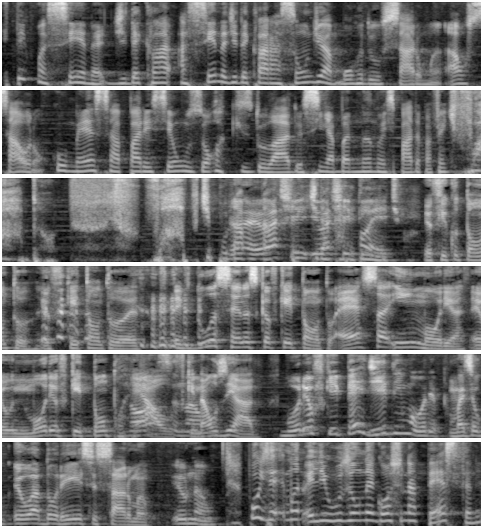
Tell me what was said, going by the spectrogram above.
E tem uma cena de declara... a cena de declaração de amor do Saruman ao Sauron. Começa a aparecer uns orcs do lado assim, abanando a espada pra frente. Vap, tipo na, Ah, eu na achei, eu da achei poético. Eu fico tonto, eu fiquei tonto. Teve duas cenas que eu fiquei tonto. Essa e em Moria. Eu, em Moria eu fiquei tonto real, Nossa, fiquei não. nauseado. Moria, eu fiquei perdido em Moria. pô. Mas eu, eu adorei esse Saruman. Eu não. Pois é, mano, ele usa um negócio na testa, né?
